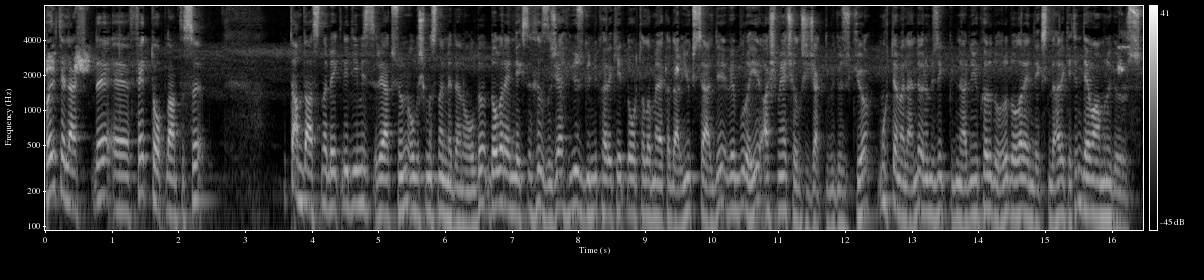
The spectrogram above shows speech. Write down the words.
Paritelerde e, FED toplantısı Tam da aslında beklediğimiz reaksiyonun oluşmasına neden oldu. Dolar endeksi hızlıca 100 günlük hareketli ortalamaya kadar yükseldi ve burayı aşmaya çalışacak gibi gözüküyor. Muhtemelen de önümüzdeki günlerde yukarı doğru dolar endeksinde hareketin devamını görürüz.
